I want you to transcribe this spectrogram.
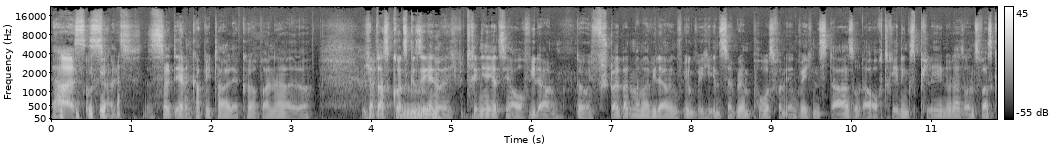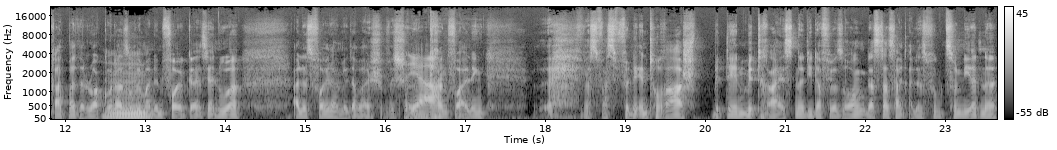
Ja, es ist halt, es ist halt deren Kapital, der Körper, ne? Also. Ich habe das kurz mhm. gesehen, weil ich trainiere jetzt ja auch wieder und dadurch stolpert man mal wieder irgendwelche Instagram-Posts von irgendwelchen Stars oder auch Trainingsplänen oder sonst was, gerade bei The Rock oder so, wenn mhm. man den folgt, da ist ja nur alles voll damit, aber ist schon ja. krank vor allen Dingen was, was für eine Entourage mit denen mitreißt, ne, die dafür sorgen, dass das halt alles funktioniert, ne?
